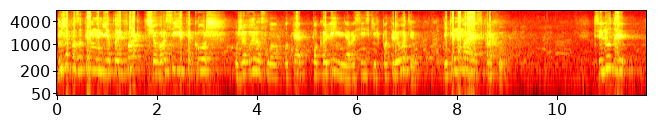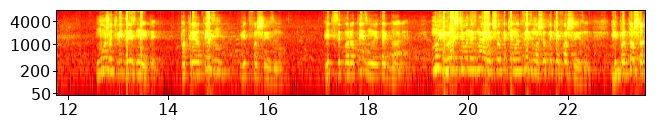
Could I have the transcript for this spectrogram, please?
Дуже позитивним є той факт, що в Росії також уже виросло оте покоління російських патріотів, яке не має страху. Ці люди можуть відрізнити патріотизм від фашизму, від сепаратизму і так далі. Ну і врешті вони знають, що таке нацизм, а що таке фашизм. І про те, що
